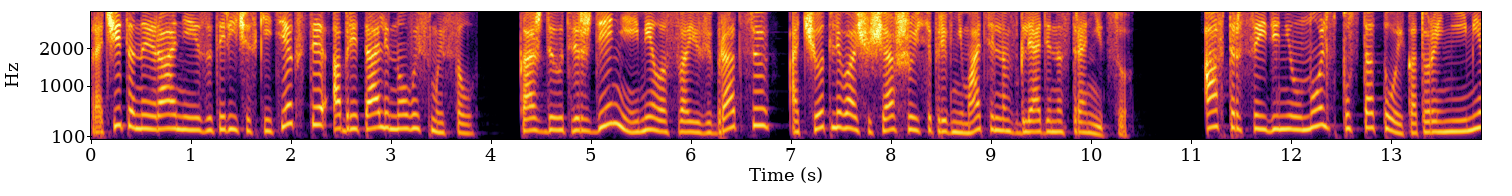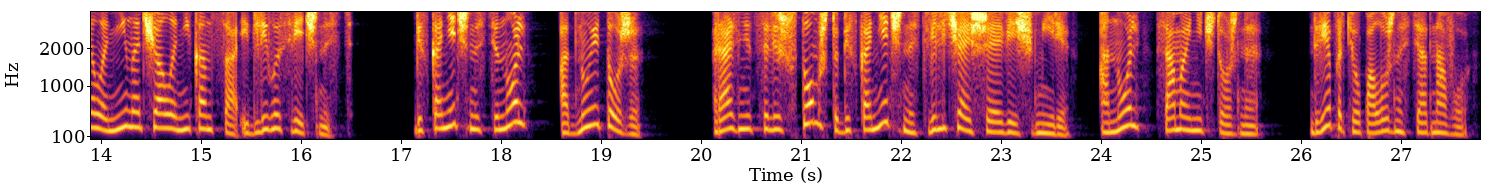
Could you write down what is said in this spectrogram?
Прочитанные ранее эзотерические тексты обретали новый смысл. Каждое утверждение имело свою вибрацию, отчетливо ощущавшуюся при внимательном взгляде на страницу. Автор соединил ноль с пустотой, которая не имела ни начала, ни конца и длилась вечность. Бесконечность и ноль — одно и то же. Разница лишь в том, что бесконечность — величайшая вещь в мире, а ноль — самая ничтожная. Две противоположности одного —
